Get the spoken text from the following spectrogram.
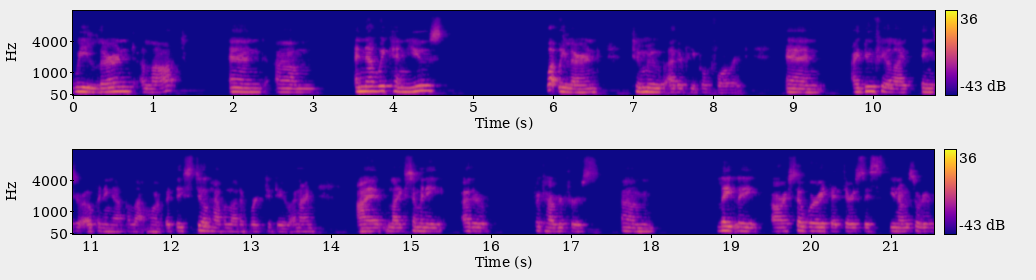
we learned a lot and um, and now we can use what we learned to move other people forward and i do feel like things are opening up a lot more but they still have a lot of work to do and i'm i like so many other photographers um, lately are so worried that there's this you know sort of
